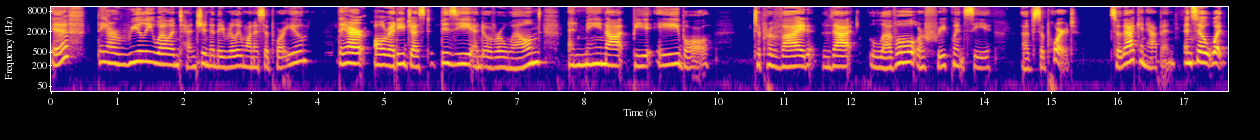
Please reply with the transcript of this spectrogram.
if they are really well intentioned and they really want to support you. They are already just busy and overwhelmed and may not be able to provide that level or frequency of support. So that can happen. And so what,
